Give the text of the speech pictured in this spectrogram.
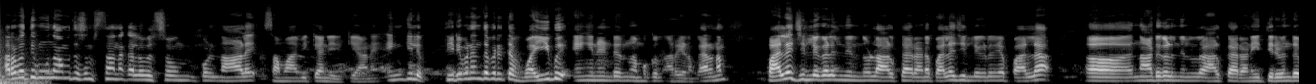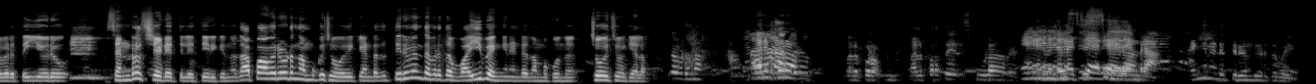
കണ്ണൂരാണ് അറുപത്തിമൂന്നാമത് സംസ്ഥാന കലോത്സവം ഇപ്പോൾ നാളെ സമാപിക്കാനിരിക്കുകയാണ്. എങ്കിലും തിരുവനന്തപുരത്തെ വൈബ് എങ്ങനെയുണ്ടെന്ന് നമുക്കൊന്ന് അറിയണം. കാരണം പല ജില്ലകളിൽ നിന്നുള്ള ആൾക്കാരാണ് പല ജില്ലകളിലെ പല നാടുകളിൽ നിന്നുള്ള ആൾക്കാരാണ് ഈ തിരുവനന്തപുരത്ത് ഈ ഒരു സെൻട്രൽ സ്റ്റേഡിയത്തിൽ എത്തിയിരിക്കുന്നത്. അപ്പൊ അവരോട് നമുക്ക് ചോദിക്കേണ്ടത് തിരുവനന്തപുരത്തെ വൈബ് എങ്ങനെയുണ്ട് നമുക്കൊന്ന് ചോദിച്ചു നോക്കിയാലോ? മലപ്പുറം. മലപ്പുറത്തെ ഏത് സ്കൂളാണ് എങ്ങനെയുണ്ട് തിരുവനന്തപുരത്തെ വൈബ്.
